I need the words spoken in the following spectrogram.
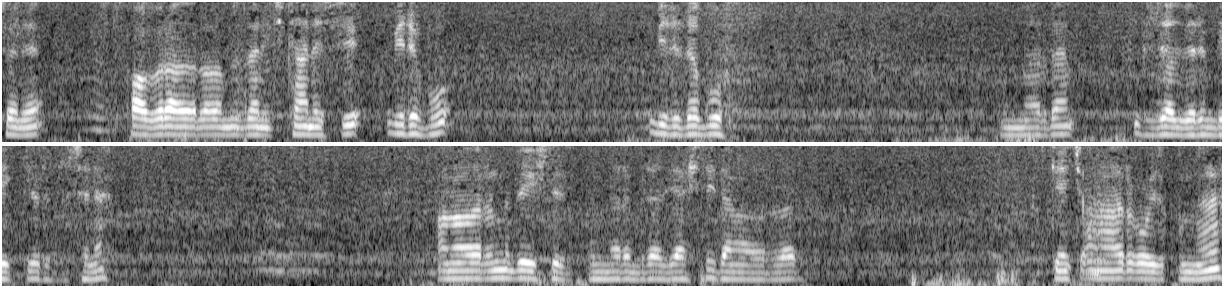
Sene favorilerimizden iki tanesi biri bu biri de bu. Bunlardan güzel verim bekliyoruz bu sene. Analarını değiştirdik. Bunların biraz yaşlıydı anaları. Genç anaları koyduk bunlara.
